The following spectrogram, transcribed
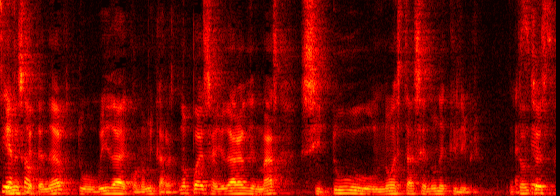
tienes que tener tu vida económica resuelta. No puedes ayudar a alguien más si tú no estás en un equilibrio. Entonces,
